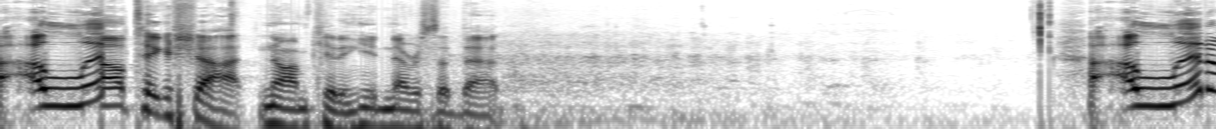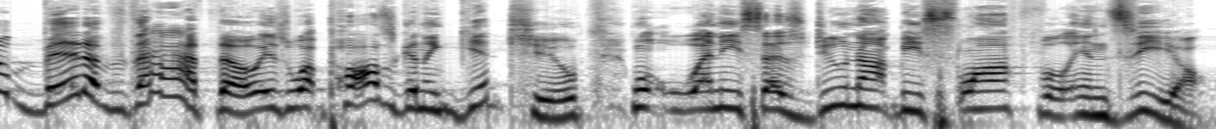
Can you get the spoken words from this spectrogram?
A little, I'll take a shot. No, I'm kidding. He'd never said that. A little bit of that, though, is what Paul's going to get to when he says, Do not be slothful in zeal.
